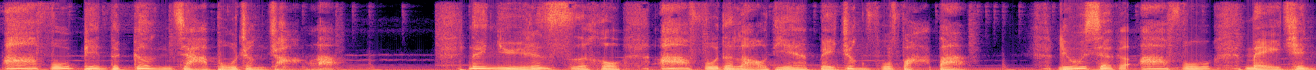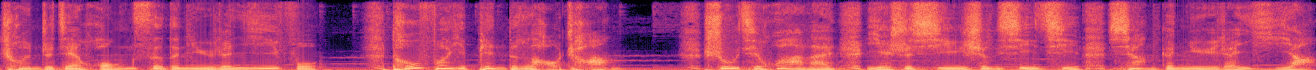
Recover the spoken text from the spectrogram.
阿福变得更加不正常了。那女人死后，阿福的老爹被政府法办，留下个阿福，每天穿着件红色的女人衣服，头发也变得老长，说起话来也是细声细气，像个女人一样。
